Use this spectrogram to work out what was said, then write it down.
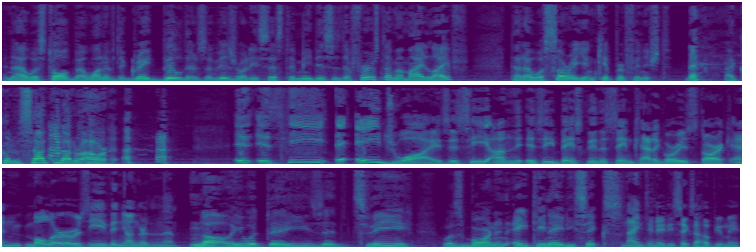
And I was told by one of the great builders of Israel, he says to me, this is the first time in my life that I was sorry Yom Kippur finished. I could have sat another hour. Is, is he age wise? Is he on? The, is he basically in the same category as Stark and Muller, or is he even younger than them? No, he would, uh, he's, uh, Tzvi was born in 1886. 1986. I hope you mean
